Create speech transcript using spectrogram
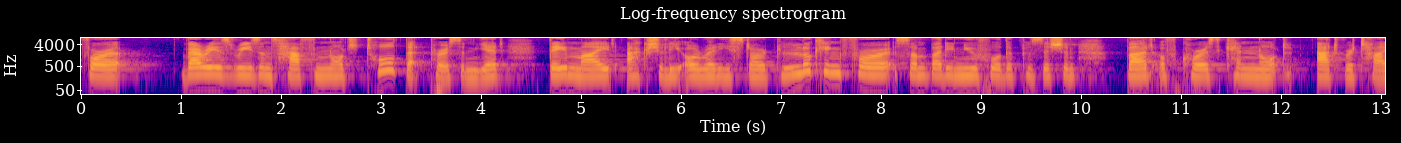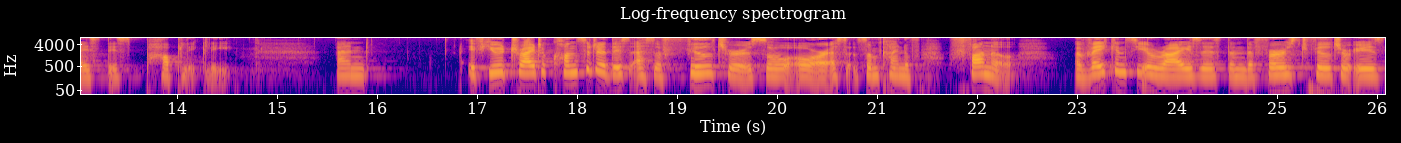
for various reasons have not told that person yet, they might actually already start looking for somebody new for the position, but of course cannot advertise this publicly. And if you try to consider this as a filter, so or as some kind of funnel, a vacancy arises, then the first filter is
